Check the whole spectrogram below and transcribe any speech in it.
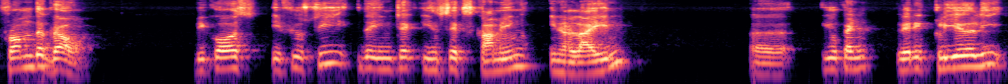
from the ground. Because if you see the insects coming in a line, uh, you can very clearly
